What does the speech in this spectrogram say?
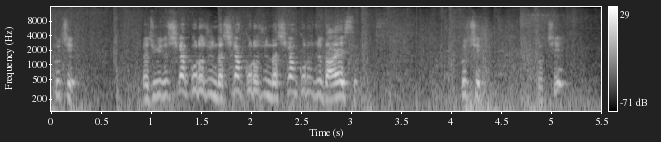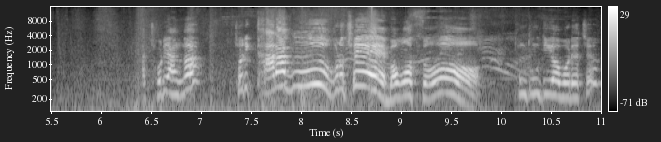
그렇지 야 저기도 시간 끌어준다 시간 끌어준다 시간 끌어준다 나이스 그렇지 그렇지 아 저리 안 가? 저리 가라고 그렇지 먹었어 통통 뛰어버렸죠?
